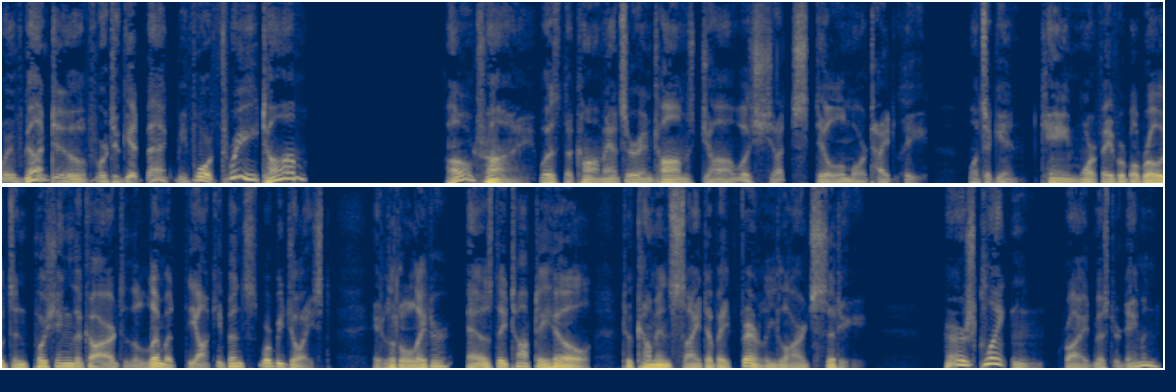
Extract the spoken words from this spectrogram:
"We've got to if we're to get back before three, Tom." "I'll try," was the calm answer, and Tom's jaw was shut still more tightly. Once again came more favorable roads, and pushing the car to the limit the occupants were rejoiced, a little later, as they topped a hill, to come in sight of a fairly large city. "There's Clayton!" cried Mr. Damon.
